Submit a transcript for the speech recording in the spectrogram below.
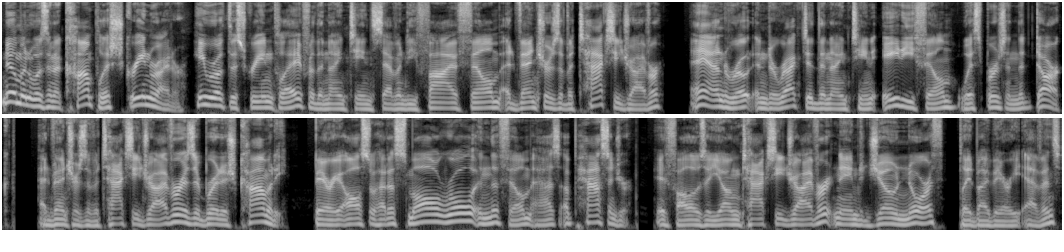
Newman was an accomplished screenwriter. He wrote the screenplay for the 1975 film Adventures of a Taxi Driver and wrote and directed the 1980 film Whispers in the Dark, Adventures of a Taxi Driver is a British comedy. Barry also had a small role in the film as a passenger. It follows a young taxi driver named Joan North, played by Barry Evans,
